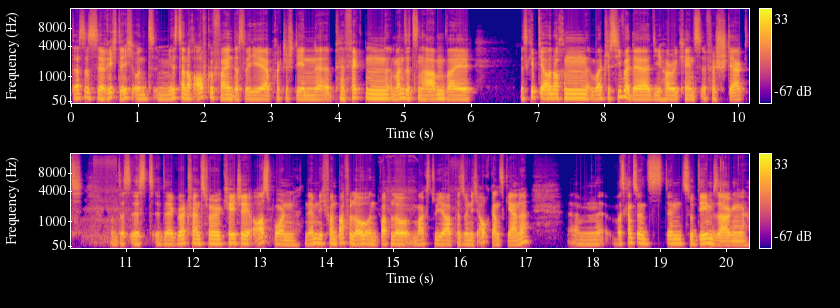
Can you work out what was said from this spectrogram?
Das ist sehr richtig und mir ist dann auch aufgefallen, dass wir hier ja praktisch den äh, perfekten Mann sitzen haben, weil es gibt ja auch noch einen Wide Receiver, der die Hurricanes äh, verstärkt. Und das ist der Grad Transfer KJ Osborne, nämlich von Buffalo. Und Buffalo magst du ja persönlich auch ganz gerne. Ähm, was kannst du uns denn zu dem sagen?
